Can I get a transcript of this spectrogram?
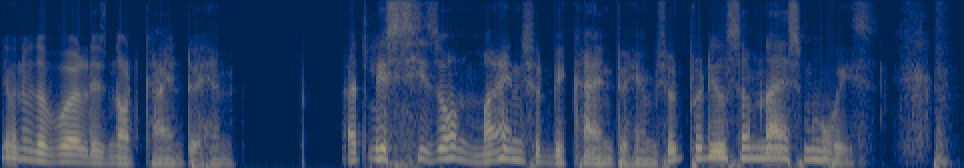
Even if the world is not kind to him, at least his own mind should be kind to him, should produce some nice movies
